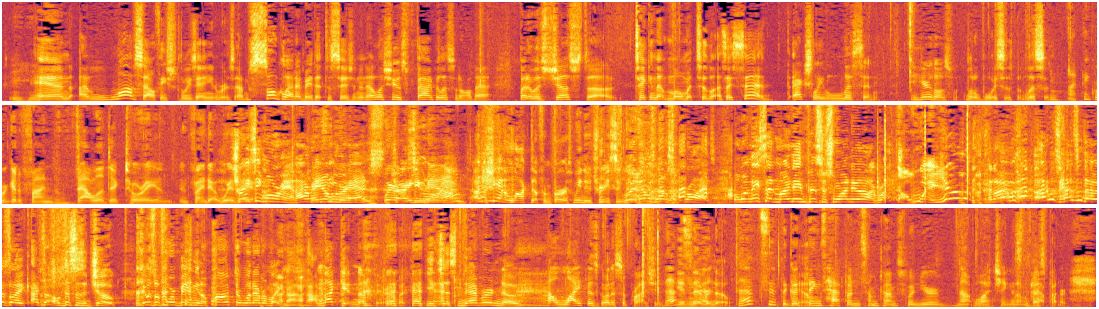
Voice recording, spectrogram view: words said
And I love Southeastern Louisiana University. I'm so glad I made that decision. And LSU is fabulous and all that. But it was just uh, taking that moment to, as I said, actually listen. You hear those little voices, but listen. I think we're going to find the valedictorian and find out where Tracy they are. Tracy Moran. I already Tracy know who it Moran? is. Where Tracy are you Moran. now? Oh, she had it locked up from birth. We knew Tracy. There was no surprise. But when they said my name, Mr. Swan, you know, I like, no way, you. And I was, I was hesitant. I was like, I thought, oh, this is a joke. It was before being, you know, punked or whatever. I'm like, I, I'm not getting up there. But you just never know how life is going to surprise you. That's you never it. know. That's it. The good Yeah. things happen sometimes when you're not watching That's them the best happen. part.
